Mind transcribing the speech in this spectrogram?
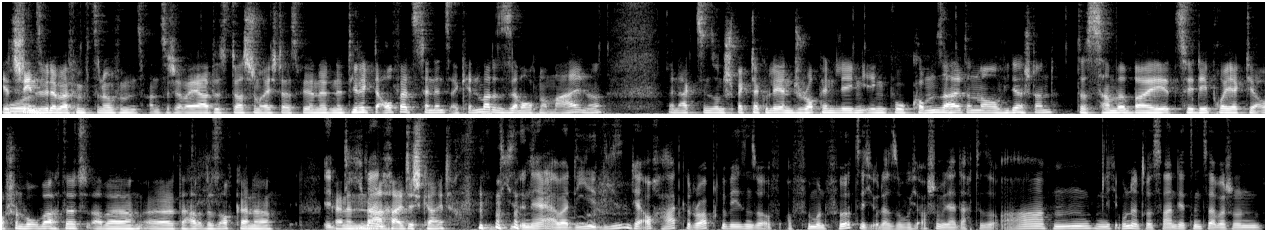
Jetzt Und stehen sie wieder bei 15,25 Uhr, aber ja, du, du, hast schon recht, da ist wieder eine, eine, direkte Aufwärtstendenz erkennbar, das ist aber auch normal, ne? Wenn Aktien so einen spektakulären Drop hinlegen, irgendwo kommen sie halt dann mal auf Widerstand. Das haben wir bei CD-Projekt ja auch schon beobachtet, aber äh, da hatte das auch keine äh, Keine die Nachhaltigkeit. Die, naja, aber die, die sind ja auch hart gedroppt gewesen, so auf, auf 45 oder so, wo ich auch schon wieder dachte, so, ah, hm, nicht uninteressant. Jetzt sind sie aber schon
